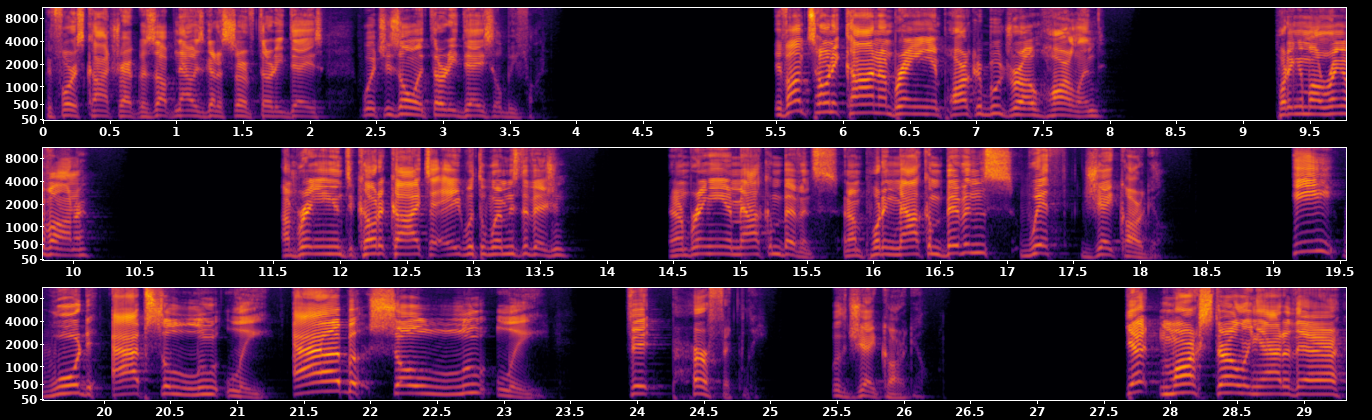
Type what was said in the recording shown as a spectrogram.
before his contract was up. Now he's going to serve 30 days, which is only 30 days. He'll be fine. If I'm Tony Khan, I'm bringing in Parker Boudreaux, Harland, putting him on Ring of Honor. I'm bringing in Dakota Kai to aid with the women's division. And I'm bringing in Malcolm Bivens. And I'm putting Malcolm Bivens with Jade Cargill. He would absolutely, absolutely fit perfectly with Jade Cargill. Get Mark Sterling out of there.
